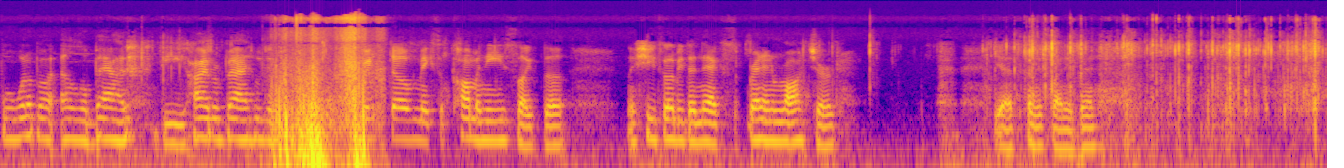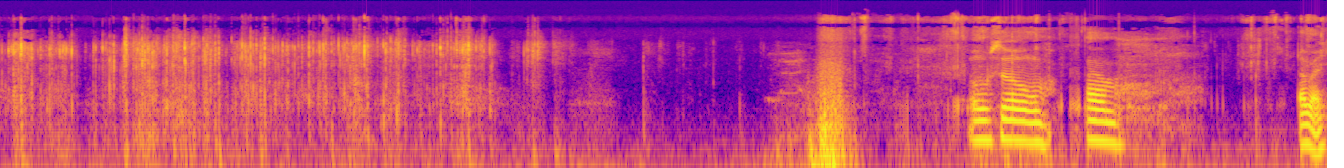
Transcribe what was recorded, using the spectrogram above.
Well, what about Ella Bad, the hybrid bad who just great stuff, makes some comedies like the, like she's gonna be the next Brennan Rochard. yeah, it's kind of funny, Ben. so um, alright.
